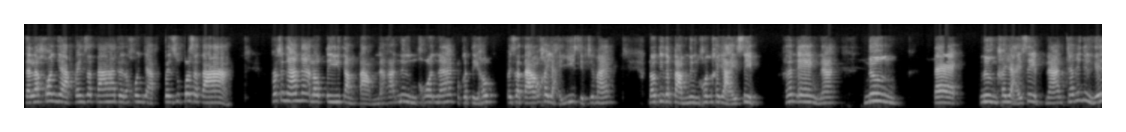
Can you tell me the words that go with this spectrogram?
แต่ละคนอยากเป็นสตาร์แต่ละคนอยากเป็นซูเปอร์สตาร์เพราะฉะนั้นเนี่ยเราตีต่ำๆนะคะหนึ่งคนนะ ปกติเขาเป็นสตาร์เขาขยายยี่สิบใช่ไหมเราตีต่ำๆหนึ่งคนขยายสิบ นั่นเองนะหนึ่งแตกหนึ่งขยายสิบนะชั้นที่หนึ่งได้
